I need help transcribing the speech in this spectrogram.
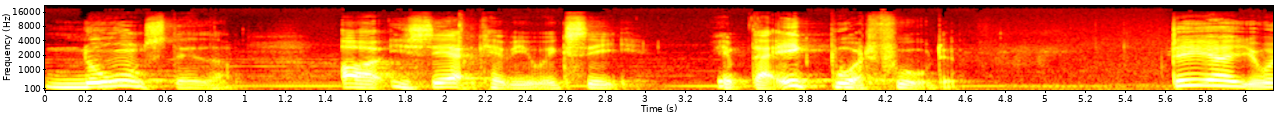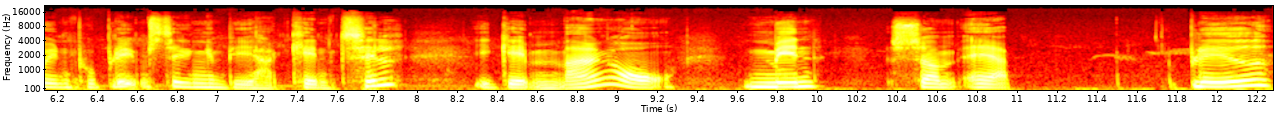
nogen steder. Og især kan vi jo ikke se, hvem der ikke burde få det. Det er jo en problemstilling, vi har kendt til igennem mange år, men som er blevet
